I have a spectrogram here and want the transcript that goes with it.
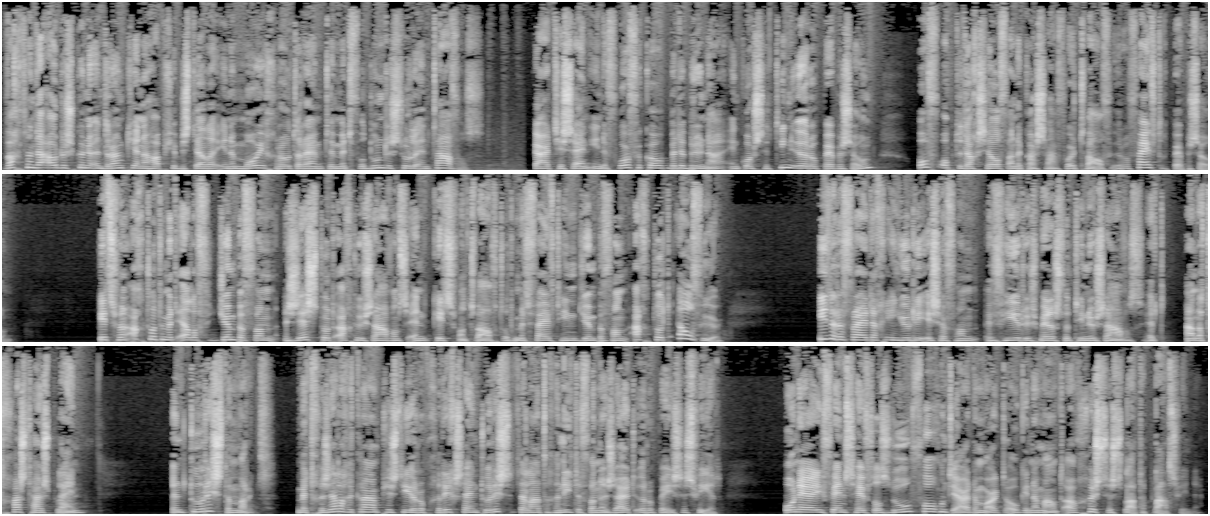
Wachtende ouders kunnen een drankje en een hapje bestellen... in een mooie grote ruimte met voldoende stoelen en tafels. Kaartjes zijn in de voorverkoop bij de Bruna en kosten 10 euro per persoon... of op de dag zelf aan de kassa voor 12,50 euro per persoon. Kids van 8 tot en met 11 jumpen van 6 tot 8 uur s avonds... en kids van 12 tot en met 15 jumpen van 8 tot 11 uur. Iedere vrijdag in juli is er van 4 uur 's middags tot 10 uur 's avonds... Het, aan het Gasthuisplein een toeristenmarkt... met gezellige kraampjes die erop gericht zijn... toeristen te laten genieten van een Zuid-Europese sfeer. On Air Events heeft als doel volgend jaar de markt... ook in de maand augustus te laten plaatsvinden.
